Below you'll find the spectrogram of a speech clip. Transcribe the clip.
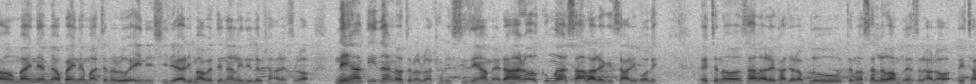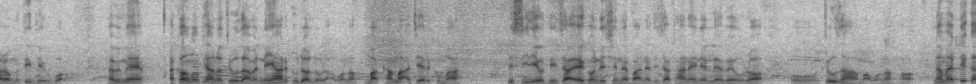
တောင်ပိုင်းနဲ့မြောက်ပိုင်းနဲ့မှာကျွန်တော်တို့အိမ်တွေရှိတယ်အဲ့ဒီမှာပဲတင်တန်းလေးတွေလုပ်ထားရတယ်ဆိုတော့နေရာတီးသန့်တော့ကျွန်တော်တို့ကထပ်ပြီးစီစဉ်ရမယ်ဒါကတော့အခုမှစလာတဲ့ကိစ္စတွေပေါ့လေအဲကျွန်တော်စလာတဲ့ခါကျတော့ဘလို့ကျွန်တော်ဆက်လုပ်ရမလဲဆိုတာတော့တေချာတော့မသိသေးဘူးပေါ့ဒါပေမဲ့အကောင်းဆုံးပြန်တော့စူးစမ်းမယ်နေရာတစ်ခုတော့လိုတာပေါ့နော်ဥပမာခမ်းမအကျယ်တစ်ခုမှာ ပစ္စည်းတွေကိုတေချာ air condition နဲ့ပါနဲ့တေချာထားနိုင်တဲ့ level ကိုတော့ဟိုစူးစမ်းရမှာပေါ့နော်ဟုတ်နံပါတ်1က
